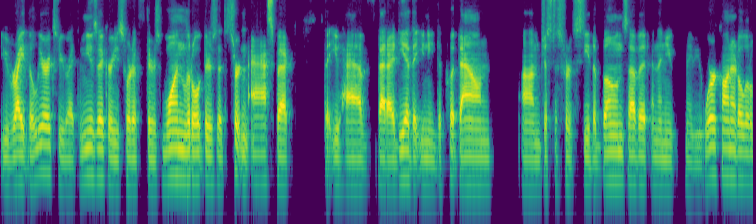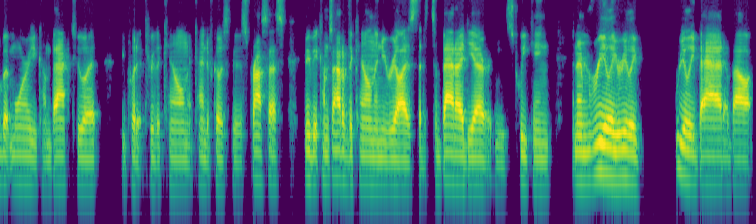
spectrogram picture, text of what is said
you write the lyrics or you write the music or you sort of there's one little there's a certain aspect that you have that idea that you need to put down um, just to sort of see the bones of it and then you maybe work on it a little bit more you come back to it you put it through the kiln it kind of goes through this process. Maybe it comes out of the kiln and you realize that it's a bad idea or it needs tweaking. And i'm really really really bad about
